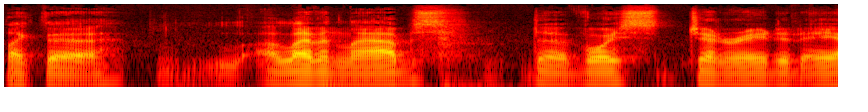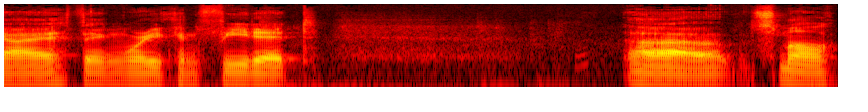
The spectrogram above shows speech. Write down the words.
like the 11 labs, the voice generated AI thing where you can feed it uh, small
